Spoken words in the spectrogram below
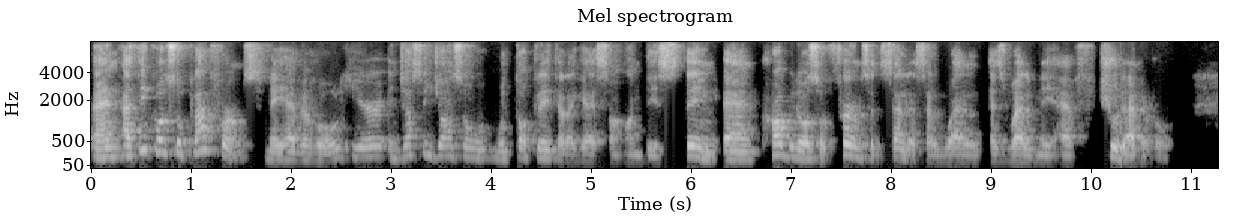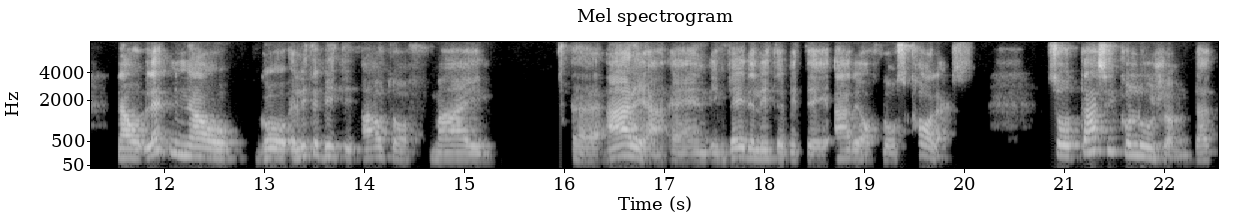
And I think also platforms may have a role here. And Justin Johnson will talk later, I guess, on, on this thing. And probably also firms and sellers as well, as well may have, should have a role. Now, let me now go a little bit out of my uh, area and invade a little bit the area of law scholars. So tacit collusion that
